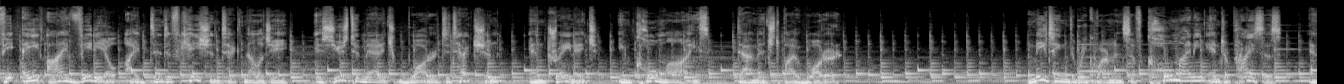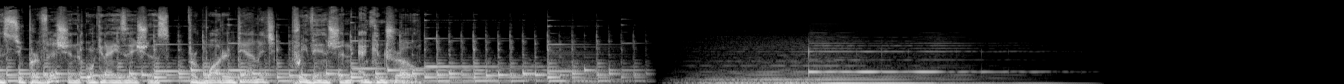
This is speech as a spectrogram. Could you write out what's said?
The AI video identification technology is used to manage water detection and drainage in coal mines damaged by water. Meeting the requirements of coal mining enterprises and supervision organizations for water damage prevention and control.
